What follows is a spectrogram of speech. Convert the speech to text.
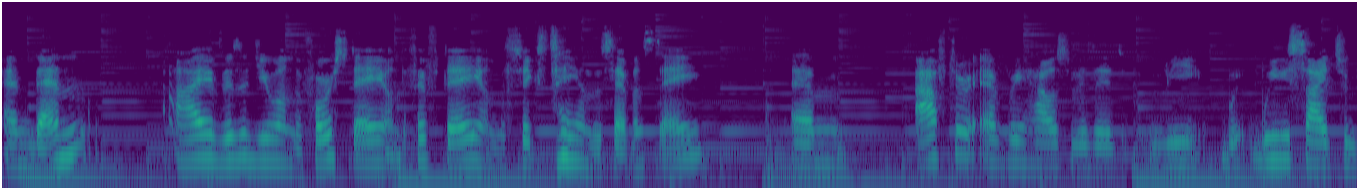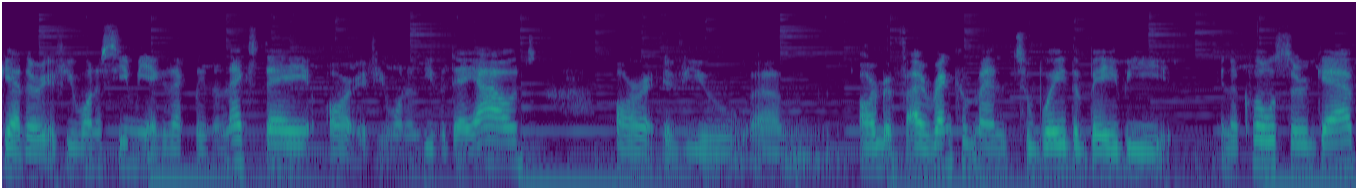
and then I visit you on the first day, on the fifth day, on the sixth day, on the seventh day. Um, after every house visit we we decide together if you want to see me exactly the next day or if you want to leave a day out or if you um, or if i recommend to weigh the baby in a closer gap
